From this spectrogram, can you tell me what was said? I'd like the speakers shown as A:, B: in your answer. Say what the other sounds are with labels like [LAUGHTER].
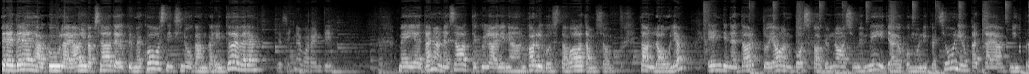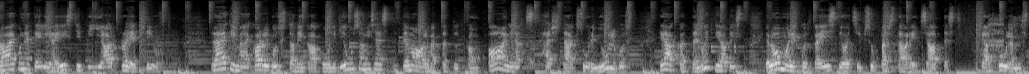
A: tere, tere, hea kuulaja, algab saade Õpime koos ning sinuga on Karin Tõevere
B: ja Signe Varendi.
A: meie tänane saatekülaline on Karl Gustav Adamsoo. ta on laulja, endine Tartu Jaan Poska gümnaasiumi meedia ja kommunikatsiooniõpetaja ning praegune Telia Eesti PR projektijuht räägime Karl Gustaviga koolikiusamisest, tema algatatud kampaaniast hashtag suurim julgust, eakate nutiabist ja loomulikult ka Eesti otsib superstaari saatest. head kuulamist.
